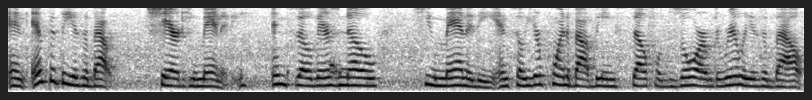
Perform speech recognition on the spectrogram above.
and empathy is about shared humanity. And so there's no humanity. And so your point about being self-absorbed really is about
